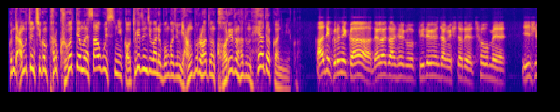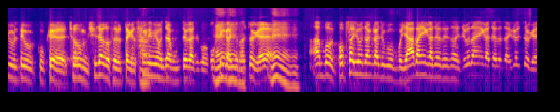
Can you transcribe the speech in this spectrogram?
근데 아무튼 지금 바로 그것 때문에 싸우고 있으니까 어떻게든지 간에 뭔가 좀 양보를 하든 거래를 하든 해야 될 거 아닙니까? 아니 그러니까 내가 사실 그 비대위원장 시절에 처음에 21대 국회 처음 시작했을 때 상임위원장 문제 가지고 예, 가지고 쪽에 예, 예. 아뭐 법사위원장 가지고 뭐 야당이 가져야 되나 여당이 가져야 되나 이럴 적에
